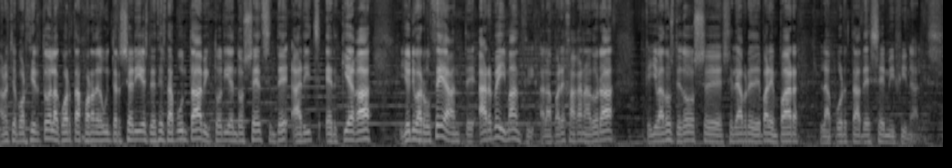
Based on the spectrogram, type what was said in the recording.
Anoche, por cierto, la cuarta jornada del Winter Series de cesta punta, victoria en dos sets de Aritz Erquiaga y Johnny Barrucea ante Arbe y Manzi. A la pareja ganadora, que lleva dos de dos, eh, se le abre de par en par la puerta de semifinales.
